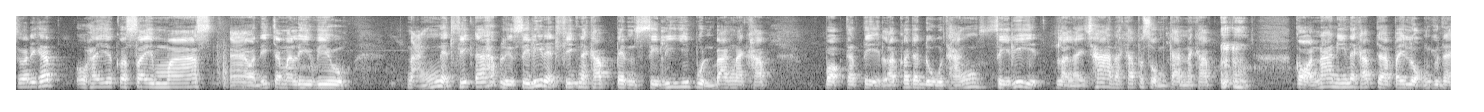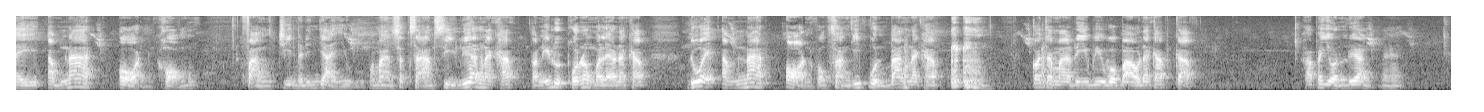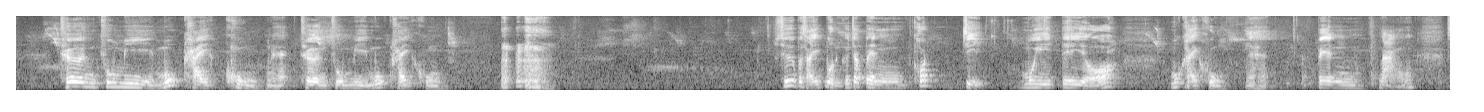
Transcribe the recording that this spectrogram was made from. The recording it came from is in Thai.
สวัสดีครับ โอไฮโอกไซมัสอ่าวันนี้จะมารีวิวหนัง Netflix นะครับ หรือซีรีส์ Netflix นะครับ เป็นซีรีส์ญี่ปุ่นบ้างนะครับ ปกติเราก็จะดูทั้งซีรีส์หลาย ๆ ชาตินะครับ ผสมกันนะครับ ก่อนหน้านี้นะครับจะไปหลงอยู่ในอำนาจอ่อนของฝั่งจีนแผ่นดินใหญ่อยู่ประมาณสัก 3 4 เรื่องนะครับ ตอนนี้หลุดพ้นออกมาแล้วนะครับ ด้วยอำนาจอ่อนของฝั่งญี่ปุ่นบ้างนะครับ ก็จะมารีวิวเบาๆนะครับกับภาพยนตร์เรื่องนะฮะ Turn to me มุไคคุงนะฮะ Turn to me มุไคคุง ชื่อภาษาญี่ปุ่นก็จะเป็นโคจิมุยเตโยมุไคคุงนะฮะเป็นหนัง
